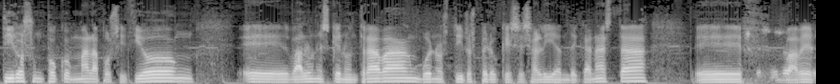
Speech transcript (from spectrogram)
tiros un poco en mala posición, eh, balones que no entraban, buenos tiros pero que se salían de canasta. Eh, a ver,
